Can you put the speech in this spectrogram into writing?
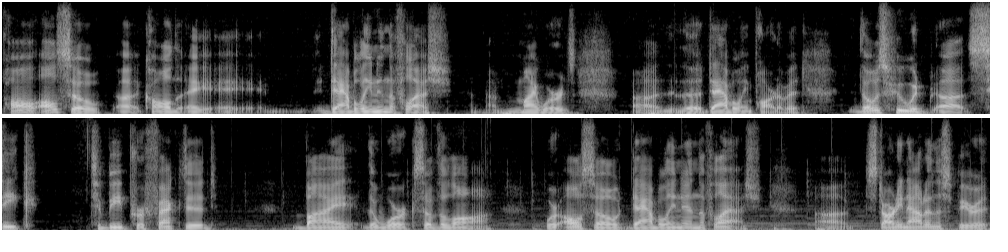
Paul also uh, called a, a dabbling in the flesh, uh, my words, uh, the dabbling part of it, those who would uh, seek to be perfected by the works of the law were also dabbling in the flesh, uh, starting out in the spirit,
